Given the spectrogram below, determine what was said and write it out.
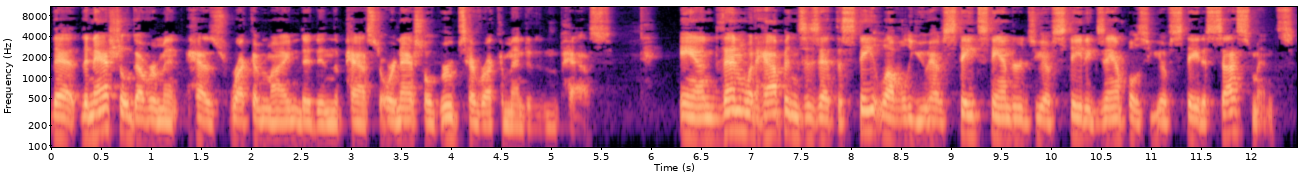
that the national government has recommended in the past, or national groups have recommended in the past. And then what happens is at the state level, you have state standards, you have state examples, you have state assessments.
